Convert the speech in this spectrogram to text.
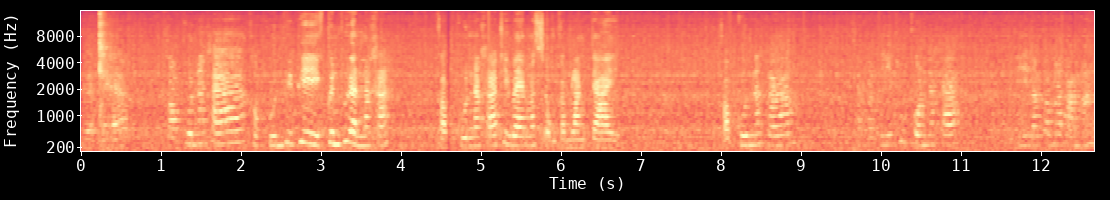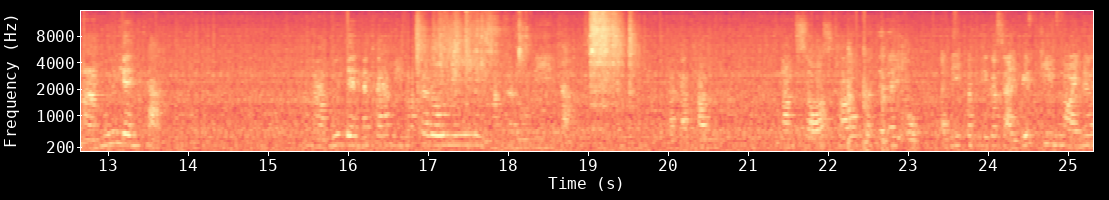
เดือดแล้ว ข อบคุณนะคะ ขอบคุณพี่ๆเพื่อนๆนะคะ ขอบคุณนะคะที่แวะมาส่งกำลังใจ ขอบคุณนะคะสวัสดีทุกคนนะคะวันนี้เราก็มาทำอาหารมื้อเย็นค่ะ อาหารมื้อเย็นนะคะ มีมักกะโรนีมักกะโรนีค่ะแล้วก็ทำน้ำซอสเขาก็จะได้อบ อันนี้บางทีก็ใส่วิปครีมหน่อยนึง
